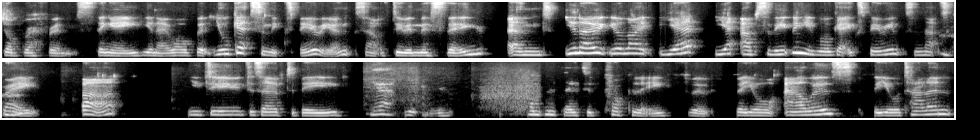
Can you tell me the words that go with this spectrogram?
job reference thingy you know well but you'll get some experience out of doing this thing and you know you're like yeah yeah absolutely you will get experience and that's mm-hmm. great but you do deserve to be yeah you know, compensated properly for for your hours for your talent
